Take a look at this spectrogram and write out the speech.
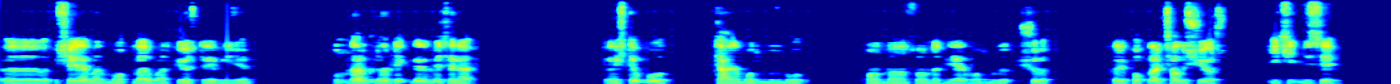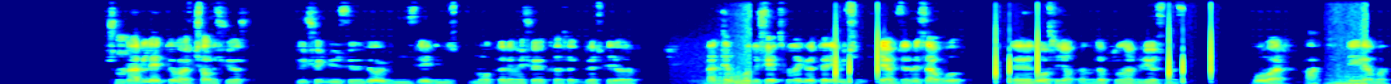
e, şeyler var, modlar var gösterebileceğim. Bunların örnekleri mesela e, işte bu bir tane modumuz bu. Ondan sonra diğer modumuz şu. Lollipoplar çalışıyor. İkincisi şunlar ledli var çalışıyor. Üçüncüsü, dördüncüsü dediğimiz modları hemen şöyle kısa gösteriyorum. Zaten modifiye kısmında göstereceğim için şey yapacağız. Mesela bu e, doğru sıcaklarını da kullanabiliyorsunuz. Bu var. Aktif değil ama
